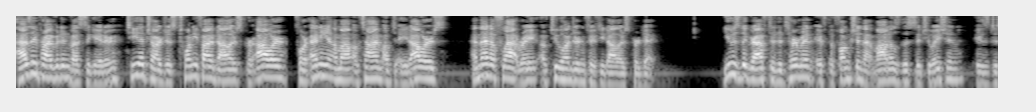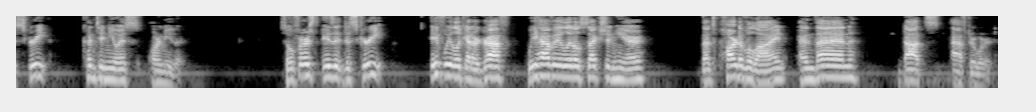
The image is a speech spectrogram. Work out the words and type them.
As a private investigator, Tia charges $25 per hour for any amount of time up to 8 hours, and then a flat rate of $250 per day. Use the graph to determine if the function that models this situation is discrete, continuous, or neither. So first, is it discrete? If we look at our graph, we have a little section here that's part of a line, and then dots afterward.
